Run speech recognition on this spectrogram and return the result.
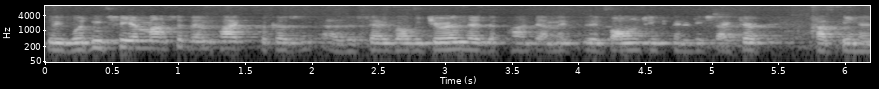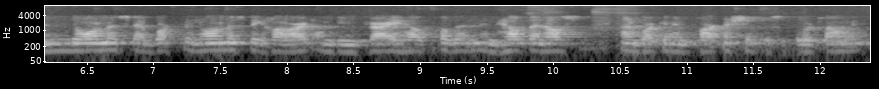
we wouldn't see a massive impact because, as I said, Robbie, during the, the pandemic, the voluntary community sector have been enormous. They've worked enormously hard and been very helpful in, in helping us and working in partnership to support families.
